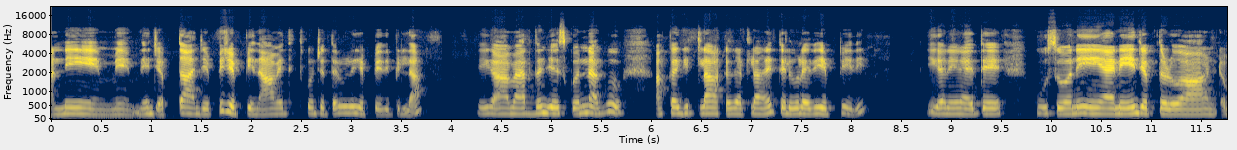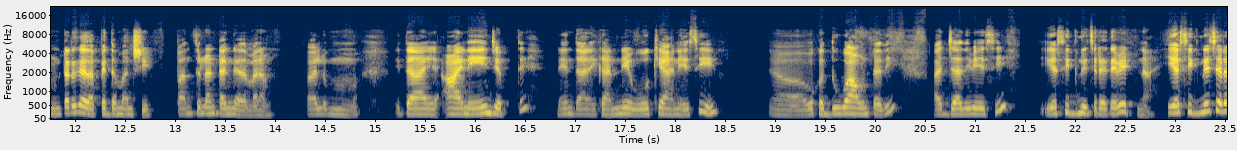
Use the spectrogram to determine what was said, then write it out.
అన్నీ మే నేను చెప్తా" అని చెప్పి చెప్పింది. ఆమె కొంచెం తెలుగులో చెప్పేది పిల్ల. ఇక ఆమె అర్థం చేసుకొని నాకు "అక్క గిట్లా, అక్క గట్లా" అని తెలుగులో అయితే చెప్పేది. ఇక నేనైతే కూర్చొని ఆయన ఏం చెప్తాడు ఆహ్, ఉంటారు కదా పెద్ద మనిషి. పంతులు అంటాం కదా మనం. వాళ్ళు ఆయన ఏం చెప్తే నేను దానికి అన్నీ ఓకే అనేసి ఒక దువా ఉంటుంది. అది చదివేసి ఇక సిగ్నేచర్ అయితే పెట్టిన. ఇక సిగ్నేచర్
